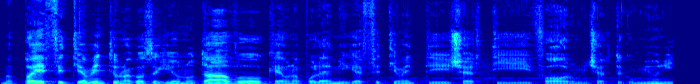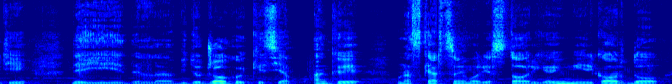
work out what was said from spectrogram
Ma poi effettivamente una cosa che io notavo, che è una polemica effettivamente di certi forum, certe community dei, del videogioco, è che sia anche una scarsa memoria storica. Io mi ricordo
